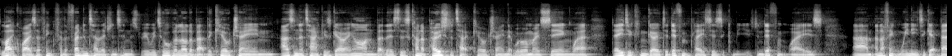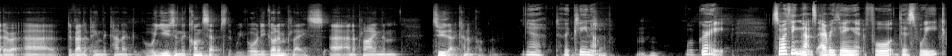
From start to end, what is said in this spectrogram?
likewise, I think for the threat intelligence industry, we talk a lot about the kill chain as an attack is going on, but there's this kind of post attack kill chain that we're almost seeing where data can go to different places, it can be used in different ways. Um, and I think we need to get better at uh, developing the kind of or using the concepts that we've already got in place uh, and applying them to that kind of problem. Yeah, to the cleanup. Mhm. Well, great. So I think that's everything for this week.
